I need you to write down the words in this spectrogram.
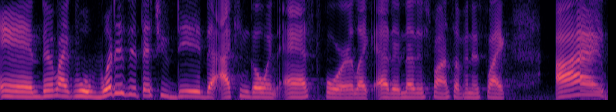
And they're like, "Well, what is it that you did that I can go and ask for like at another spot and stuff?" And it's like, I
